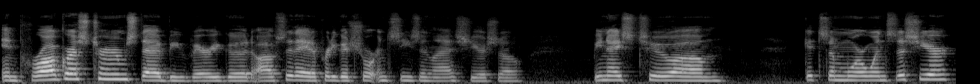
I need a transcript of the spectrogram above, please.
in progress terms, that'd be very good. Obviously, they had a pretty good shortened season last year, so be nice to um, get some more wins this year,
